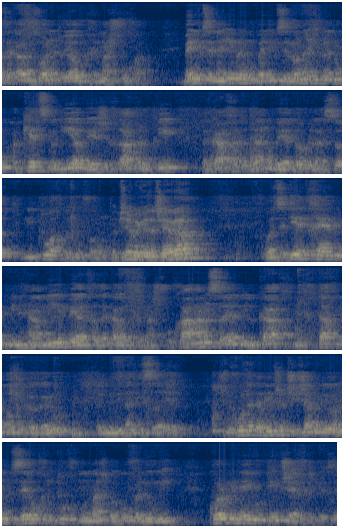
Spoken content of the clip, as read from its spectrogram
חזקה ובזרוע נטויה ובחמה שפוכה. בין אם זה נעים לנו, בין אם זה לא נעים לנו, הקץ מגיע ויש הכרח אלוקי לקחת אותנו בידו ולעשות ניתוח בגוף האו"ם. תמשיך בקטע שבע. והוצאתי אתכם מן העמים ביד חזקה ובחמה שפוכה. עם ישראל נלקח, נחתך מעומק הגלות אל מדינת ישראל. שפיכות הדמים של שישה מיליונים זהו חיתוך ממש בגוף הלאומי. כל מיני יהודים שייכים לזה.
